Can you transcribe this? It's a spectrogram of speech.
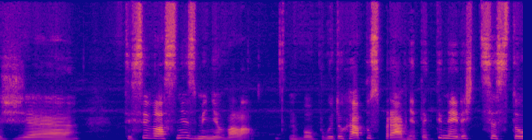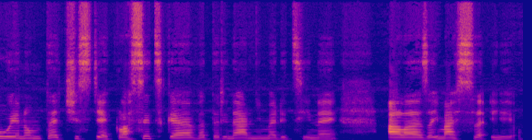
že ty jsi vlastně zmiňovala, nebo pokud to chápu správně, tak ty nejdeš cestou jenom té čistě klasické veterinární medicíny, ale zajímáš se i o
